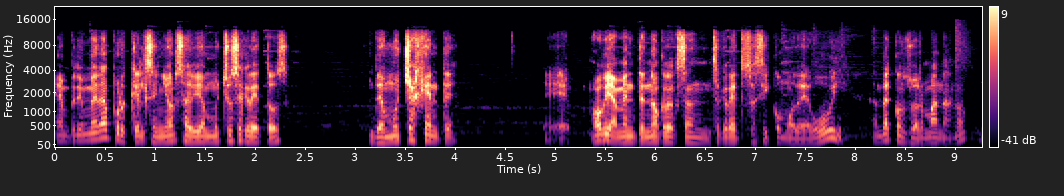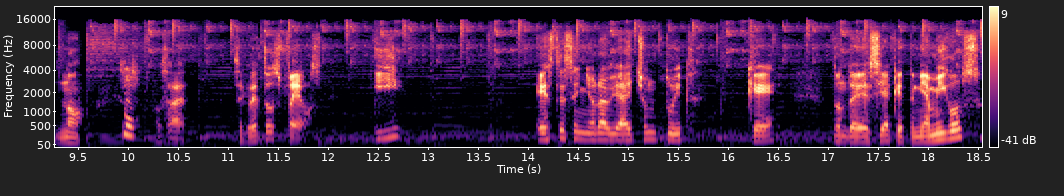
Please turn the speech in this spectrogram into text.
en primera porque el señor sabía muchos secretos de mucha gente. Eh, obviamente no creo que sean secretos así como de, uy, anda con su hermana, ¿no? No. O sea, secretos feos. Y este señor había hecho un tweet que donde decía que tenía amigos,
